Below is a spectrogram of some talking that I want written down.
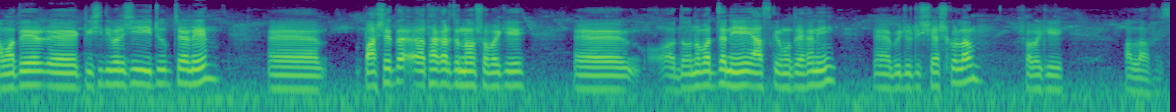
আমাদের কৃষি দিবানিশী ইউটিউব চ্যানেলে পাশে থাকার জন্য সবাইকে ধন্যবাদ জানিয়ে আজকের মতো এখানেই ভিডিওটি শেষ করলাম। সবাইকে আল্লাহ হাফিজ।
